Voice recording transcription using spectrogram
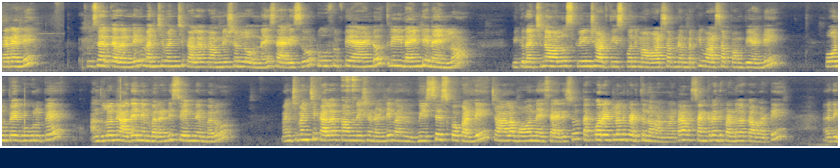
సరే అండి. చూశారు కదండి మంచి మంచి కలర్ కాంబినేషన్లో ఉన్నాయి saris. Two fifty and three ninety నైన్లో మీకు నచ్చిన వాళ్ళు స్క్రీన్ షాట్ తీసుకొని మా వాట్సాప్ నెంబర్కి వాట్సాప్ పంపించండి ఫోన్పే గూగుల్ పే అందులోనే అదే నెంబర్ అండి సేమ్ నెంబరు. మంచి మంచి కలర్ కాంబినేషన్ అండి మనం మిస్ చేసుకోకండి. చాలా బాగున్నాయి శారీస్. తక్కువ రేట్లోనే పెడుతున్నాం అనమాట సంక్రాంతి పండుగ కాబట్టి. అది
